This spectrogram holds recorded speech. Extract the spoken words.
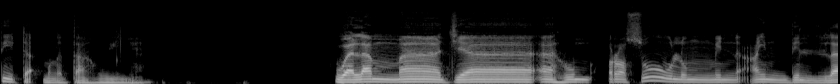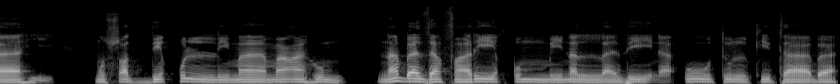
tidak mengetahuinya. Walamma ja'ahum rasulun min indillahi musaddiqul lima ma'ahum nabadha fariqum minal ladzina utul kitaba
